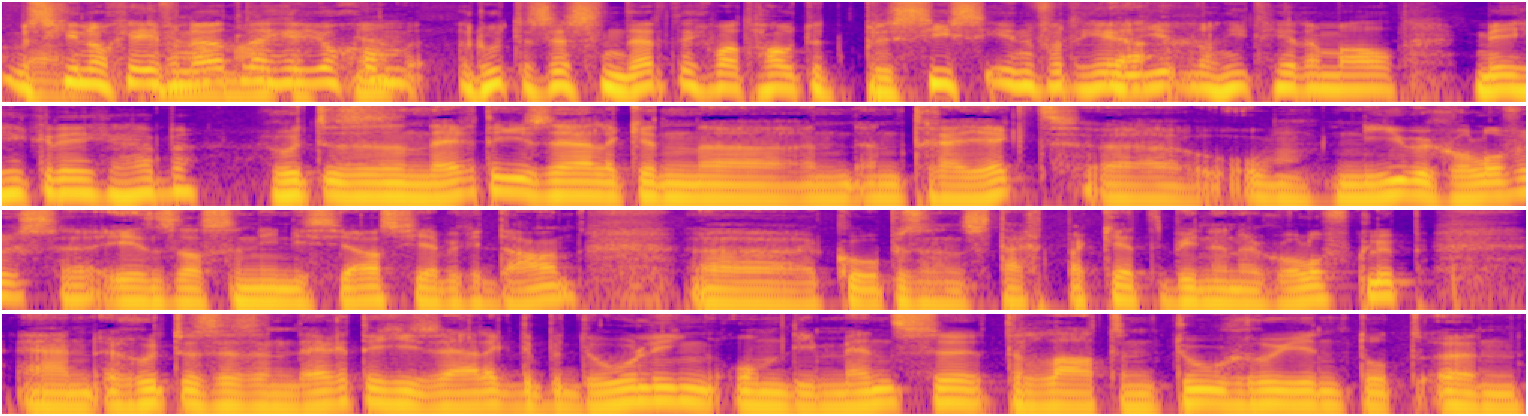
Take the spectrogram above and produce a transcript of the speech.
misschien nog even uitleggen, Jochem. Route 36, wat houdt het precies in voor degenen die het nog niet helemaal meegekregen hebben? Route 36 is eigenlijk een, eh, een, een traject uh, om nieuwe golfers, hè, eens dat ze een initiatie hebben gedaan, uh, kopen ze een startpakket binnen een golfclub. En Route 36 is eigenlijk de bedoeling om die mensen te laten toegroeien tot een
